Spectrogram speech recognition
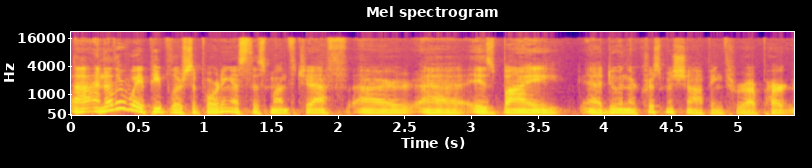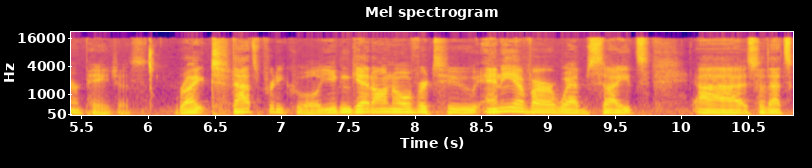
Uh, another way people are supporting us this month, Jeff, are, uh, is by uh, doing their Christmas shopping through our partner pages. Right. That's pretty cool. You can get on over to any of our websites. Uh, so that's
